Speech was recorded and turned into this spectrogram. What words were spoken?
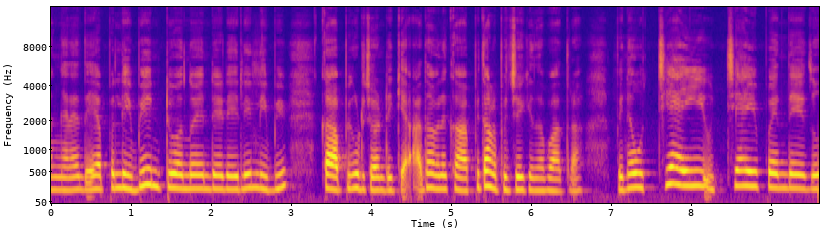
അങ്ങനെ അതേ അപ്പം ലിബി എനിക്ക് വന്നു. എന്റെ ഇടയിൽ ലിബി കാപ്പി കുടിച്ചുകൊണ്ടിരിക്കുക അത് അവന് കാപ്പി തിളപ്പിച്ച് വയ്ക്കുന്ന പാത്രം. പിന്നെ ഉച്ചയായി. ഉച്ചയായപ്പോൾ എന്ത് ചെയ്തു?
